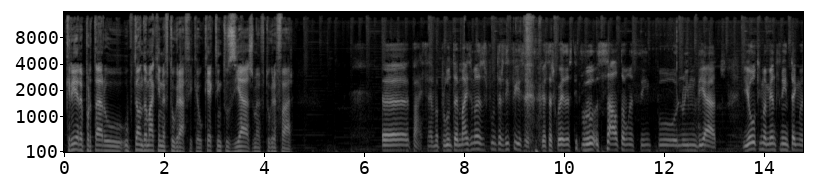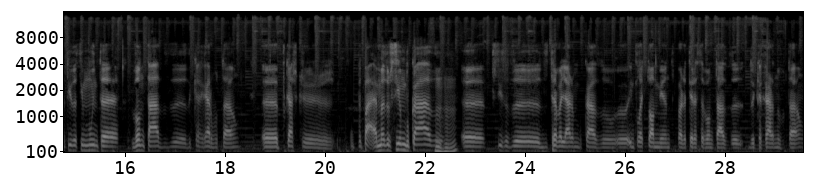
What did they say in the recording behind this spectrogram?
querer apertar o, o botão da máquina fotográfica? O que é que te entusiasma a fotografar? Uh, pá, essa é uma pergunta, mais uma das perguntas difíceis, porque essas coisas tipo, saltam assim tipo, no imediato. E eu ultimamente nem tenho tido assim muita vontade de, de carregar o botão, uh, porque acho que pá, amadureci um bocado, Uhum. uh, preciso de, de trabalhar um bocado uh, intelectualmente para ter essa vontade de, de carregar no botão.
